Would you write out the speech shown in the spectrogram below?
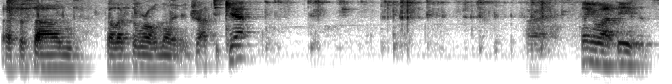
That's the sound that lets the world know you dropped your cap. All right. Thing about these is,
